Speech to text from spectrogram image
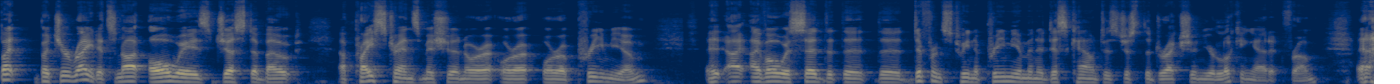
But, but you're right. It's not always just about – a price transmission or a, or a, or a premium. It, I, have always said that the the difference between a premium and a discount is just the direction you're looking at it from. Uh,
